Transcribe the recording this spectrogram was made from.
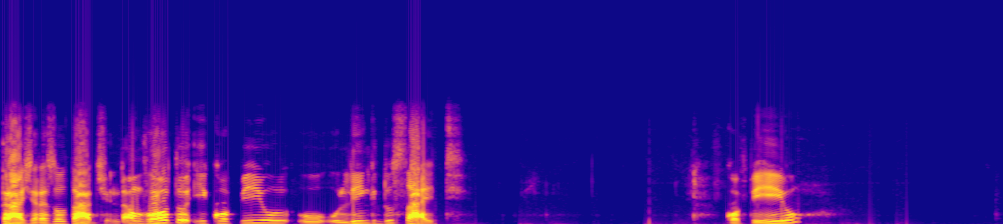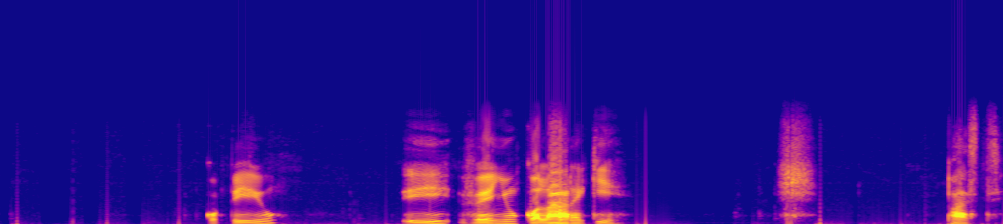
traz resultados. Então, volto e copio o, o link do site copio copio e venho colar aqui paste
